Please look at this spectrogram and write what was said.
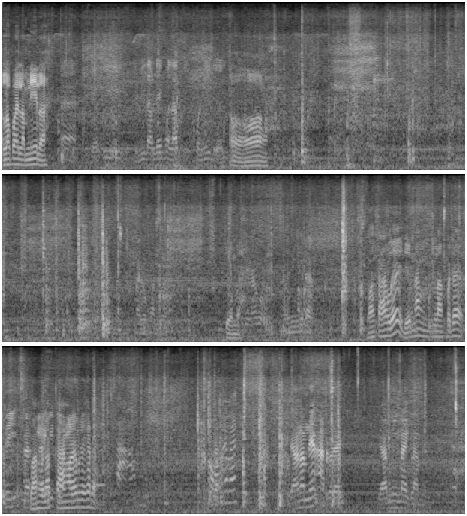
อนเราไปลำนี้เหรออ่าเดี๋ยวพี่เดี๋ยวพี่ลำเล็กมารับคนที่เหลืออ๋อมาลงมาลงเดี๋ยวมาตรงนี้ก็ได้วางกลางเลยเดี๋ยวนั่งลำไปได้วางไปรับกลางแล้วก็ได้สองใช่ไหมเดี๋ยวลำเนี้ยอัดไว้เลย เดี๋ยวมีไมค์ลำหนึ่งโอเค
